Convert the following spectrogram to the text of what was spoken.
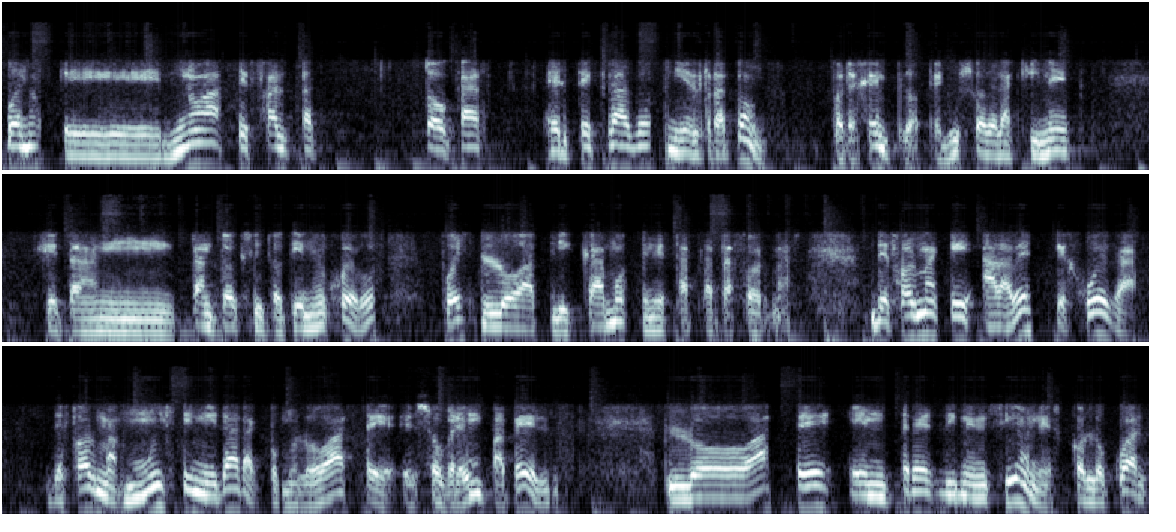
bueno, que no hace falta tocar el teclado ni el ratón. Por ejemplo, el uso de la Kinect, que tan, tanto éxito tiene en juegos, pues lo aplicamos en estas plataformas. De forma que a la vez que juega de forma muy similar a como lo hace eh, sobre un papel, lo hace en tres dimensiones, con lo cual,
